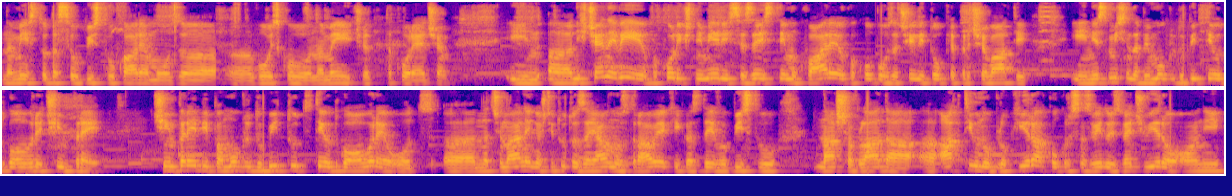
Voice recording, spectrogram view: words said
namesto da se v bistvu ukvarjamo z uh, vojsko na meji, če tako rečem. In uh, nihče ne ve, v kolikšni meri se zdaj s tem ukvarjajo, kako bo začeli to preprečevati. In jaz mislim, da bi mogli dobiti te odgovore čim prej. Čim prej bi pa mogli dobiti tudi te odgovore od uh, Nacionalnega inštituta za javno zdravje, ki ga zdaj v bistvu naša vlada uh, aktivno blokira, kot sem zvedel iz več virov. Oni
